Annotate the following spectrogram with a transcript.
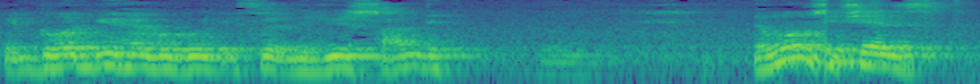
But God knew how we were going to through it and used Sandy. And what I'm saying is,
